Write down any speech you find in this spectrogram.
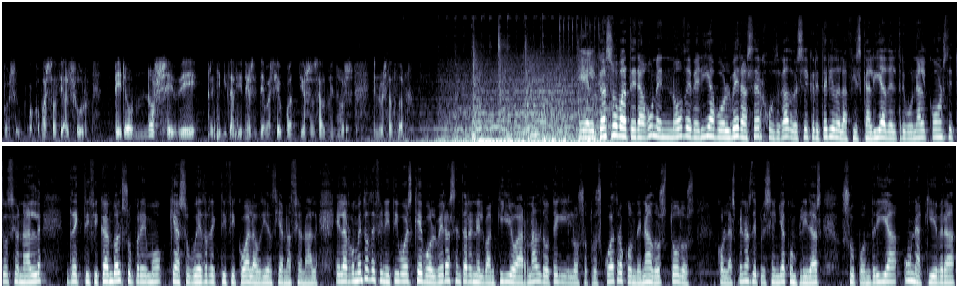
pues un poco más hacia el sur, pero no se ve precipitaciones demasiado cuantiosas al menos en nuestra zona. El caso Bateragune no debería volver a ser juzgado. Es el criterio de la Fiscalía del Tribunal Constitucional, rectificando al Supremo, que a su vez rectificó a la Audiencia Nacional. El argumento definitivo es que volver a sentar en el banquillo a Arnaldo Tegui y los otros cuatro condenados, todos con las penas de prisión ya cumplidas, supondría una quiebra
